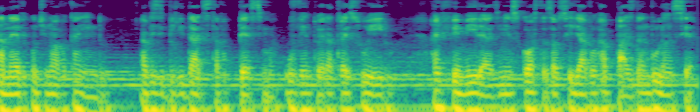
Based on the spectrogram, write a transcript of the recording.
A neve continuava caindo. A visibilidade estava péssima. O vento era traiçoeiro. A enfermeira às minhas costas auxiliava o rapaz da ambulância.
